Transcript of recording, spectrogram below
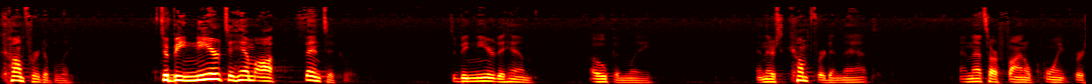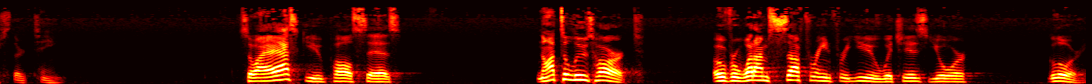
comfortably, to be near to Him authentically, to be near to Him openly. And there's comfort in that. And that's our final point, verse 13. So I ask you, Paul says, not to lose heart over what I'm suffering for you, which is your glory.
